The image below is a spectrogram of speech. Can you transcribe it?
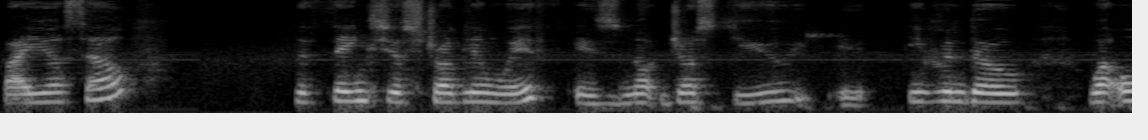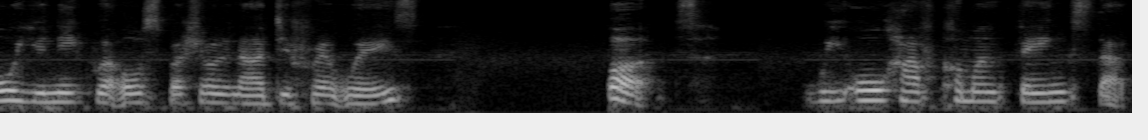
by yourself. The things you're struggling with is not just you, even though we're all unique, we're all special in our different ways. But we all have common things that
